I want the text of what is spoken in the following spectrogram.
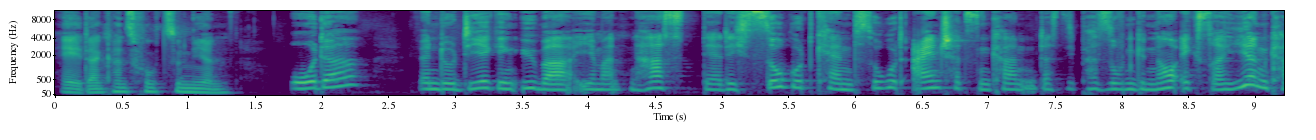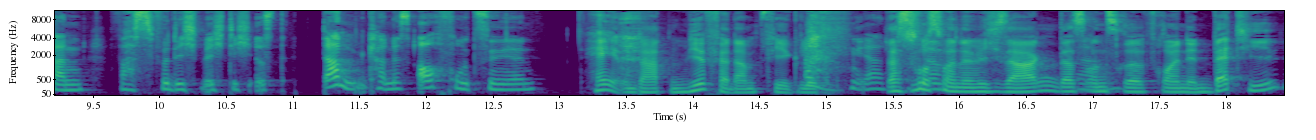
hey, dann kann es funktionieren. Oder wenn du dir gegenüber jemanden hast, der dich so gut kennt, so gut einschätzen kann, dass die Person genau extrahieren kann, was für dich wichtig ist, dann kann es auch funktionieren. Hey, und da hatten wir verdammt viel Glück. Ja, das das muss man nämlich sagen, dass Ja. unsere Freundin Betty,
